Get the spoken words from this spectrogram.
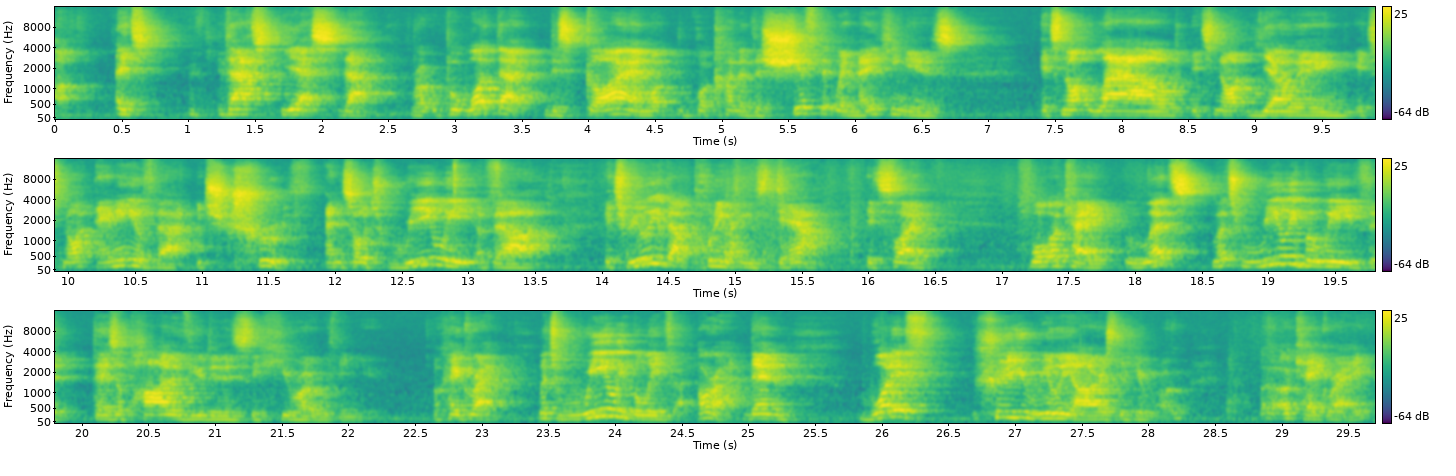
uh, it's that's yes that right? but what that this guy and what what kind of the shift that we're making is it's not loud it's not yelling it's not any of that. It's truth. And so it's really about it's really about putting things down. It's like well okay let's let's really believe that there's a part of you that is the hero within you. Okay great. Let's really believe that. All right then what if who you really are is the hero? Okay great.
